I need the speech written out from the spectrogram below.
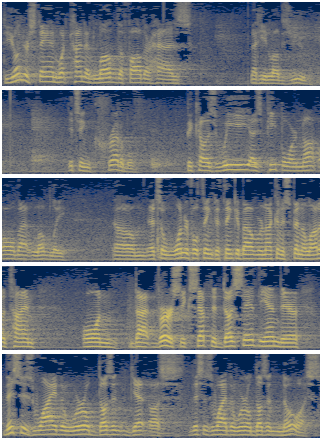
Do you understand what kind of love the Father has that He loves you? It's incredible because we as people are not all that lovely. Um, it's a wonderful thing to think about. We're not going to spend a lot of time on that verse, except it does say at the end there, this is why the world doesn't get us. This is why the world doesn't know us.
